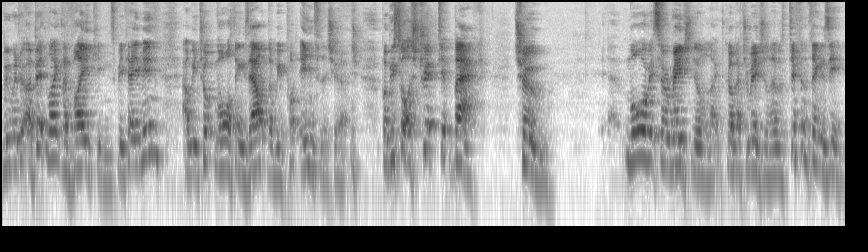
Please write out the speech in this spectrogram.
We were a bit like the Vikings. We came in and we took more things out than we put into the church, but we sort of stripped it back to more of its original, like going back to original, there was different things in.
